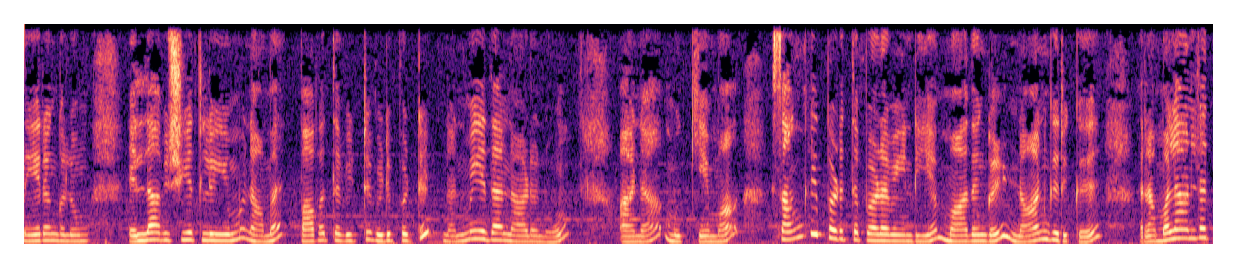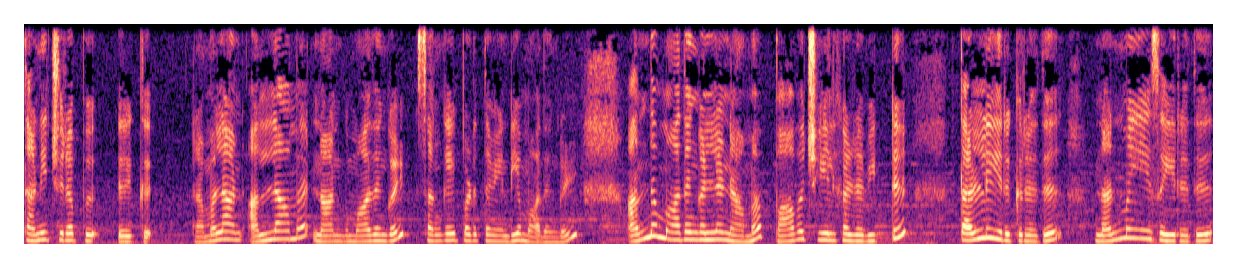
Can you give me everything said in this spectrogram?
நேரங்களும் எல்லா விஷயத்துலேயும் நாம் பாவத்தை விட்டு விடுபட்டு நன்மையை தான் நாடணும். ஆனால் முக்கியமாக சங்கைப்படுத்தப்பட வேண்டிய மாதங்கள் நான்கு இருக்குது ரமலானில் தனிச்சிறப்பு இருக்குது ரமலான் அல்லாமல் நான்கு மாதங்கள் சங்கைப்படுத்த வேண்டிய மாதங்கள். அந்த மாதங்களில் நாம் பாவச் செயல்களை விட்டு தள்ளி இருக்கிறது நன்மையை செய்கிறது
